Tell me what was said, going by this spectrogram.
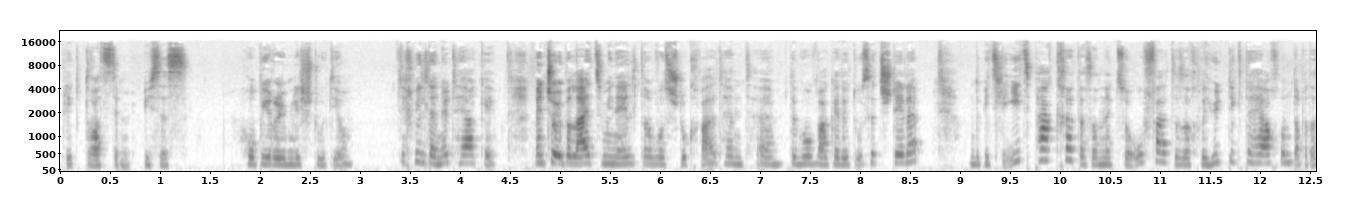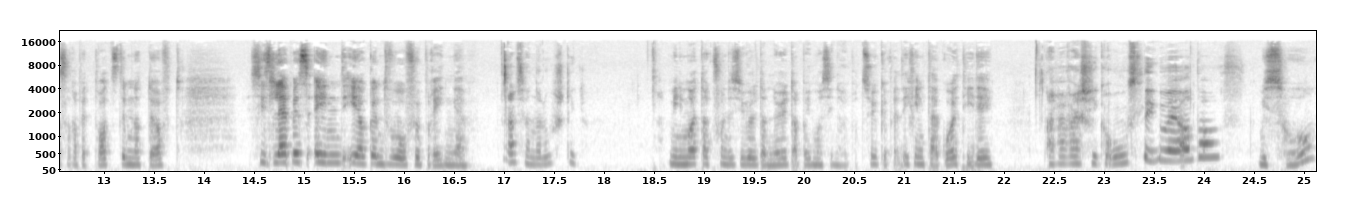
bleibt trotzdem unser Hobbyräumli-Studio. Ich will den nicht hergeben. Wir haben schon überlegt, zu meinen Eltern, die ein Stück Wald haben, äh, den Wohnwagen dort rauszustellen und ein bisschen einzupacken, dass er nicht so auffällt, dass er ein bisschen hütig daherkommt, aber dass er eben trotzdem noch dürft sein Lebensende irgendwo verbringen. Das ist ja noch lustig. Meine Mutter hat gefunden, sie will das nicht, aber ich muss sie noch überzeugen, weil ich finde das eine gute Idee. Aber weißt du, wie gruselig wäre das? Wieso?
